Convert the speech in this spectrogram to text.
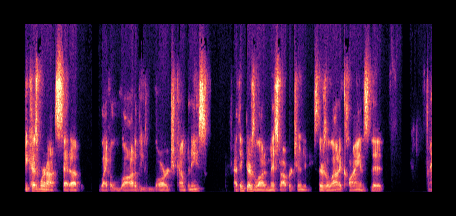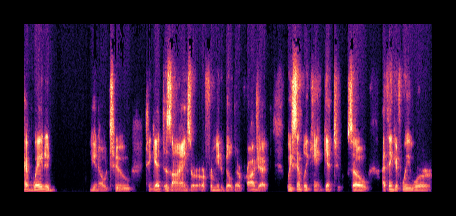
because we're not set up like a lot of the large companies, I think there's a lot of missed opportunities. There's a lot of clients that have waited, you know, to to get designs or, or for me to build their project. We simply can't get to. So I think if we were,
